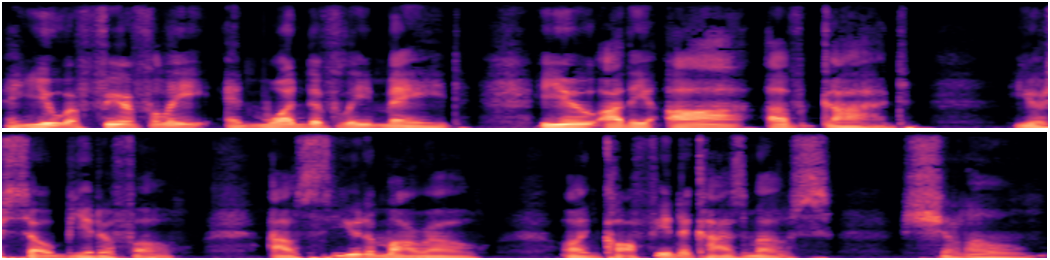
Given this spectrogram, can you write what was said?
and you are fearfully and wonderfully made. You are the awe of God. You're so beautiful. I'll see you tomorrow on Coffee in the Cosmos. Shalom.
